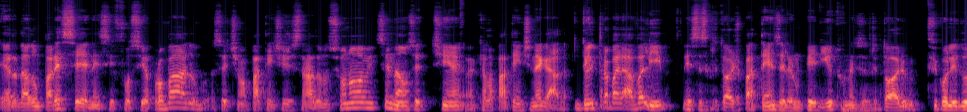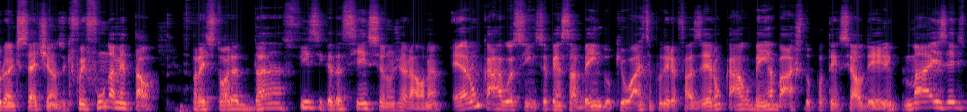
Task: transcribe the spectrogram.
era dado um parecer, né? Se fosse aprovado, você tinha uma patente registrada no seu nome, se não, você tinha aquela patente negada. Então ele trabalhava ali, nesse escritório de patentes, ele era um perito nesse escritório, ficou ali durante sete anos, o que foi fundamental para a história da física, da ciência no geral, né? Era um cargo assim, se você pensar bem do que o Einstein poderia fazer, era um cargo bem abaixo do potencial dele, mas ele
